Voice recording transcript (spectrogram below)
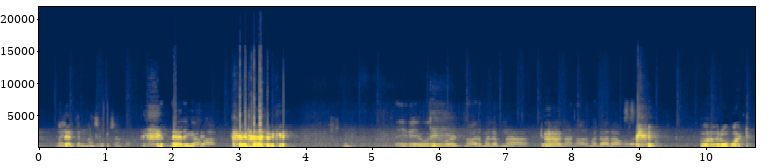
मैं भी करना सोचा था। डर क्या गया बात? डर गया। नहीं रे वो रिवर्ट नॉर्मल अपना हाँ। अपना नॉर्मल वाला वो रोबोट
